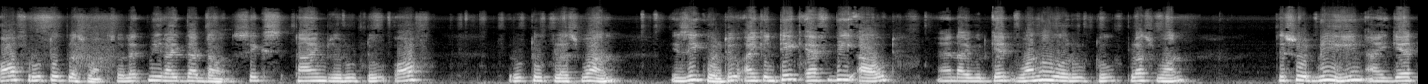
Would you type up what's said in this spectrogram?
of root 2 plus 1. So let me write that down. 6 times root 2 of root 2 plus 1 is equal to, I can take FB out and I would get 1 over root 2 plus 1. This would mean I get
